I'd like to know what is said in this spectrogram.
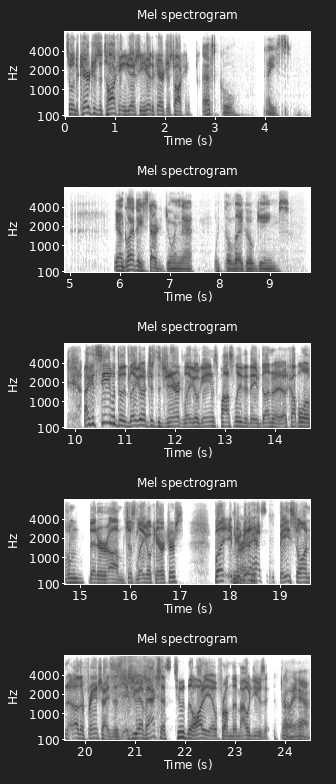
So when the characters are talking, you actually hear the characters talking. That's cool. Nice. Yeah, I'm glad they started doing that with the Lego games. I could see with the Lego, just the generic Lego games, possibly that they've done a, a couple of them that are um, just Lego characters. But if you're going to have something based on other franchises, if you have access to the audio from them, I would use it. Oh yeah.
